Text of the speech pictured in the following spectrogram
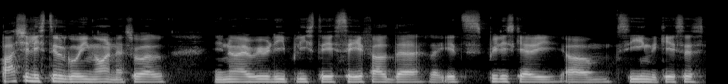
partially still going on as well. You know, everybody, please stay safe out there. Like, it's pretty scary. Um, seeing the cases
